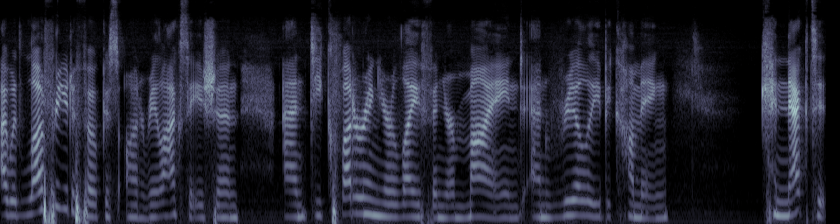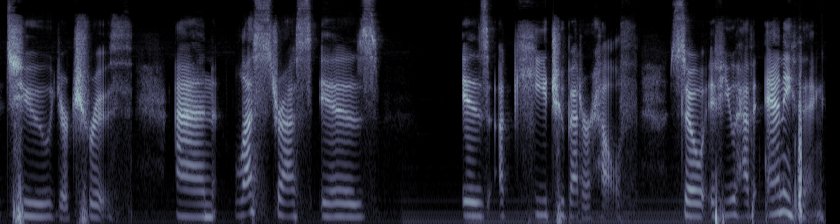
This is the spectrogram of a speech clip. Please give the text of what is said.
I would love for you to focus on relaxation and decluttering your life and your mind and really becoming connected to your truth. And less stress is is a key to better health. So if you have anything,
